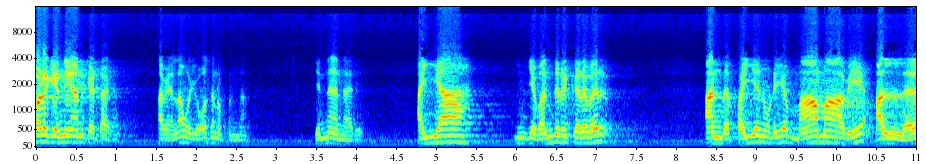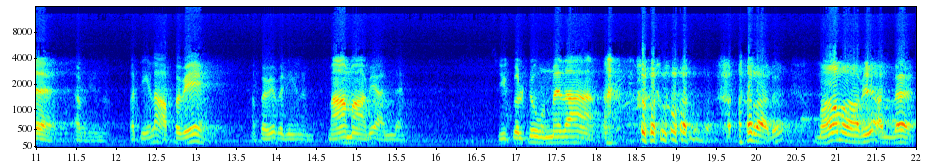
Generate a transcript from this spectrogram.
வழக்கு என்னையான்னு கேட்டாங்க. அவன் எல்லாம் ஒரு யோசனை பண்ணான். என்னன்னாரு? ஐயா இங்க வந்திருக்கிறவர் அந்த பையனுடைய மாமாவே அல்ல அப்படின்னா. பாத்தீங்களா? அப்பவே அப்பவே பாத்தீங்களா? மாமாவே அல்ல. ஈக்குவல் டு உண்மைதான். மாமாவே அல்ல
